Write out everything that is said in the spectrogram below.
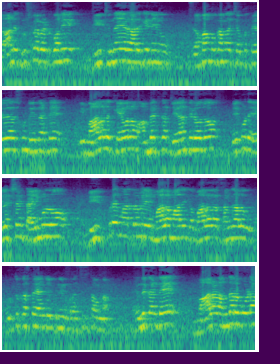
దాన్ని దృష్టిలో పెట్టుకొని ఈ చిన్నయ్య గారికి నేను సభాముఖంగా చెప్ప తెలియదలుచుకుంటే ఏంటంటే ఈ మాలలు కేవలం అంబేద్కర్ జయంతి రోజు లేకుంటే ఎలక్షన్ టైముల్లో ఇప్పుడే మాత్రమే మాల మాది మాలల సంఘాలు గుర్తుకొస్తాయని చెప్పి నేను ప్రశ్నిస్తా ఉన్నా. ఎందుకంటే మాలలందరూ కూడా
